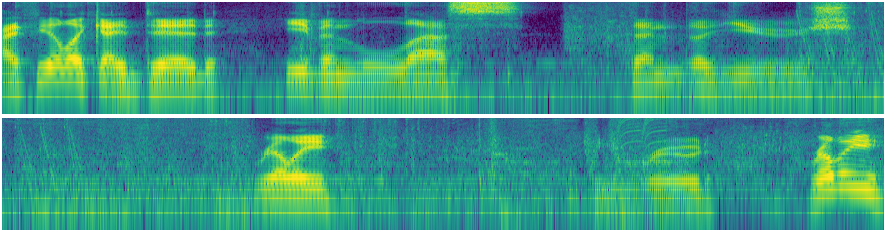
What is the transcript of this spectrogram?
I feel like I did even less than the huge. Really? Fucking rude. Really?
